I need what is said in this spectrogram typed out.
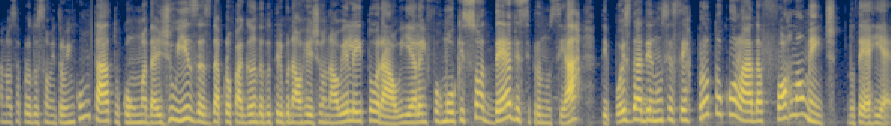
A nossa produção entrou em contato com uma das juízas da propaganda do Tribunal Regional Eleitoral e ela informou que só deve se pronunciar depois da denúncia ser protocolada formalmente no TRE.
